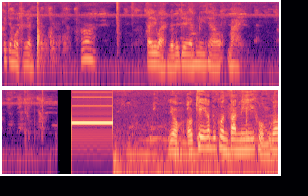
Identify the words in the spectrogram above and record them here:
ก็จะหมดเพื่อนไปดีกว่า เดี๋ยวไปเจอกันพรุ่งนี้เช้าบายโยโอเคครับทุกคนตอนนี้ผมก็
